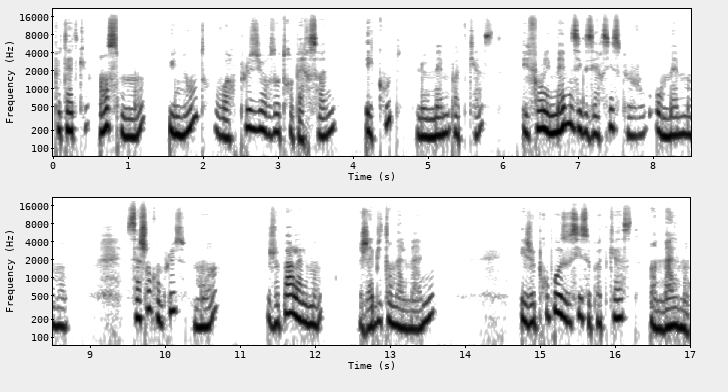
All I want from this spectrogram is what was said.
Peut-être qu'en ce moment, une autre, voire plusieurs autres personnes écoutent le même podcast et font les mêmes exercices que vous au même moment. Sachant qu'en plus, moi, je parle allemand, j'habite en Allemagne, et je propose aussi ce podcast en allemand.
